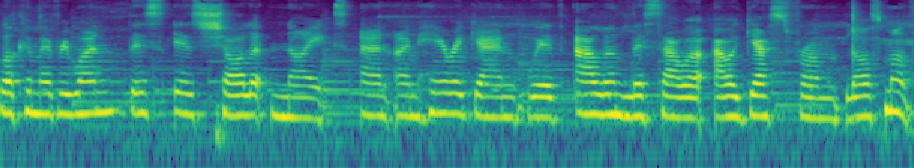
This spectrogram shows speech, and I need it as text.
Welcome, everyone. This is Charlotte Knight, and I'm here again with Alan Lissauer, our guest from last month.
